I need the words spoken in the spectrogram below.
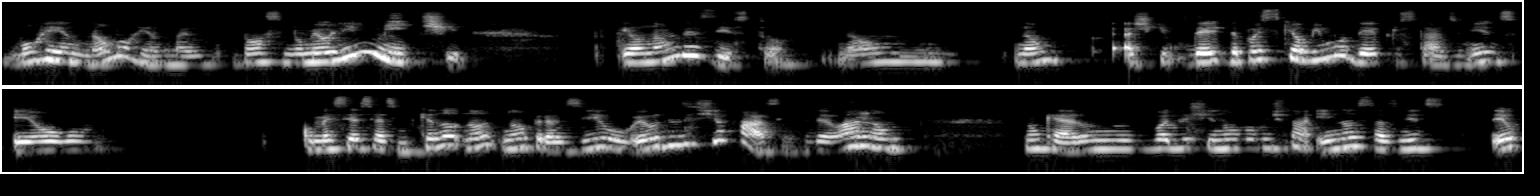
morrendo, não morrendo, mas, nossa, no meu limite. Eu não desisto. Não, não, acho que de, depois que eu me mudei para os Estados Unidos, eu comecei a ser assim, porque no, no, no Brasil eu desistia fácil, entendeu? Ah, não, não quero, não vou desistir, não vou continuar. E nos Estados Unidos eu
